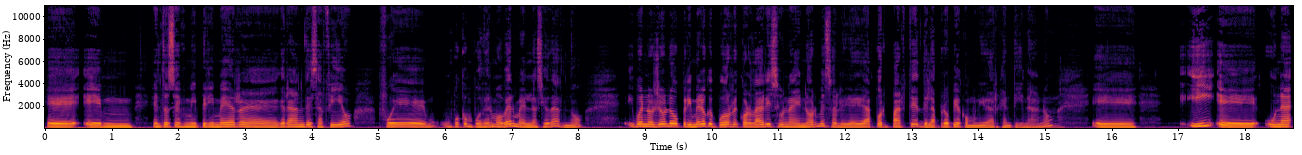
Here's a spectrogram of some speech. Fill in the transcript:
Eh, em, entonces mi primer eh, gran desafío fue un poco poder moverme en la ciudad, ¿no? Y bueno, yo lo primero que puedo recordar es una enorme solidaridad por parte de la propia comunidad argentina, ¿no? Y una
